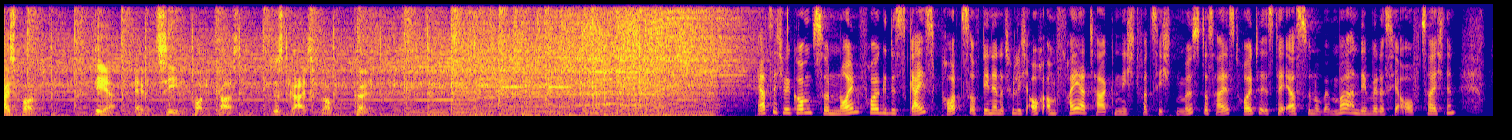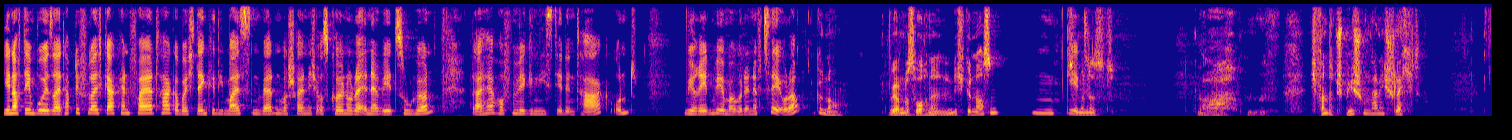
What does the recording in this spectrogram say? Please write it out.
Geispod, der FC-Podcast des Geisblog Köln. Herzlich willkommen zur neuen Folge des Geistpods, auf den ihr natürlich auch am Feiertag nicht verzichten müsst. Das heißt, heute ist der 1. November, an dem wir das hier aufzeichnen. Je nachdem, wo ihr seid, habt ihr vielleicht gar keinen Feiertag, aber ich denke, die meisten werden wahrscheinlich aus Köln oder NRW zuhören. Daher hoffen wir, genießt ihr den Tag und wir reden wie immer über den FC, oder? Genau. Wir haben das Wochenende nicht genossen. Hm, geht. Zumindest. Ja, ich fand das Spiel schon gar nicht schlecht.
